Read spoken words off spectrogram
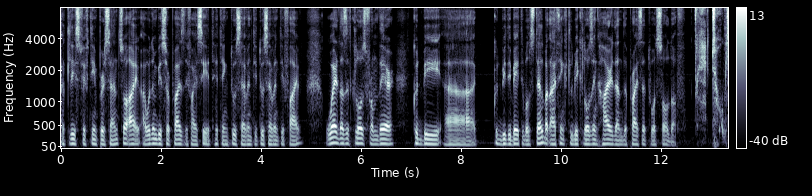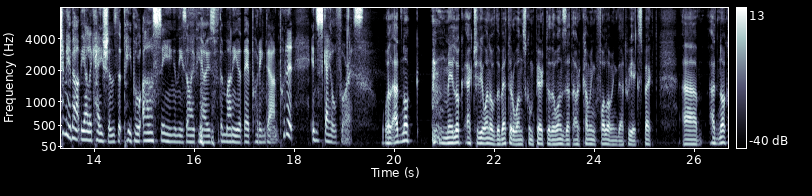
at least 15%. So I, I wouldn't be surprised if I see it hitting 270, 275. Where does it close from there could be uh, could be debatable still, but I think it'll be closing higher than the price that was sold off. Talk to me about the allocations that people are seeing in these IPOs for the money that they're putting down. Put it in scale for us. Well, ADNOC may look actually one of the better ones compared to the ones that are coming following that we expect. Uh, ADNOC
